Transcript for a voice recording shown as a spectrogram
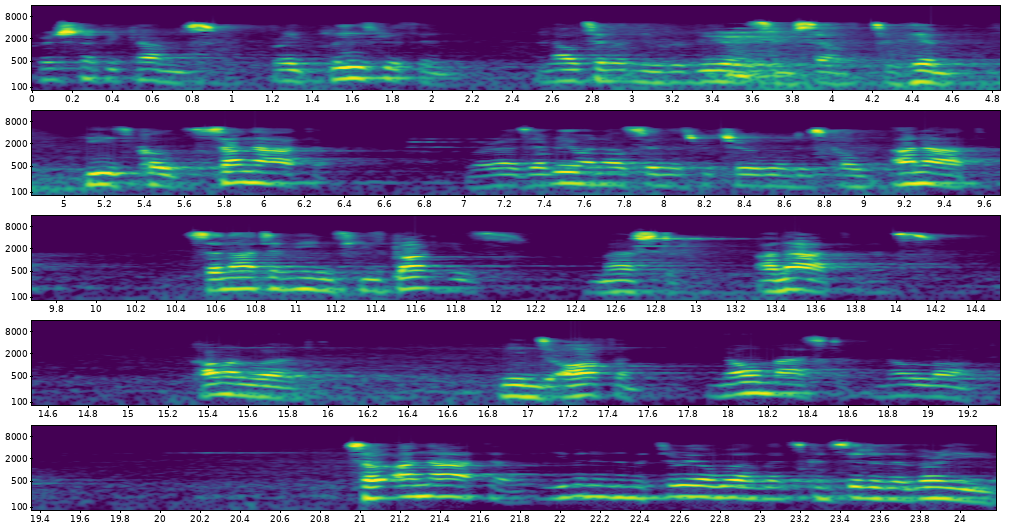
Krishna becomes very pleased with him and ultimately reveals himself to him. He is called Sanata, whereas everyone else in this material world is called Anata. Sanata means he's got his master. Anat, that's common word, means orphan, no master, no lord. So anata, even in the material world, that's considered a very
